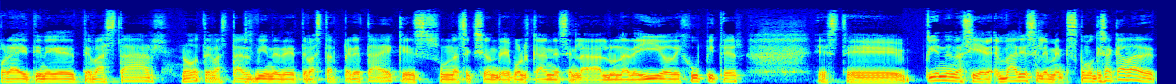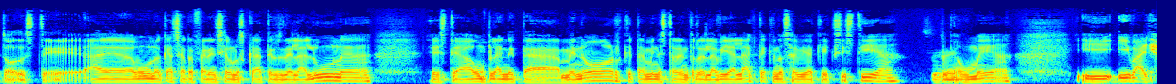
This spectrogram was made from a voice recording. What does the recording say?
por ahí tiene Tebastar, ¿no? Tebastar viene de Tebastar Peretae, que es una sección de volcanes en la luna de Io de Júpiter. Este, vienen así eh, varios elementos, como que se acaba de todo. Este, hay uno que hace referencia a unos cráteres de la luna, este, a un planeta menor que también está dentro de la Vía Láctea, que no sabía que existía humea. Y, vaya,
